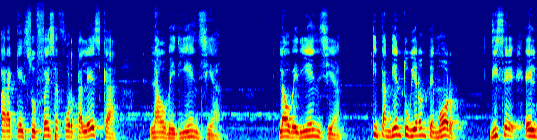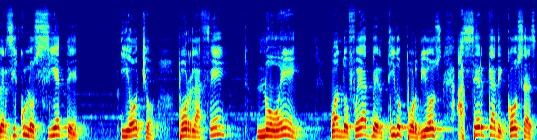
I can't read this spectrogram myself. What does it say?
para que su fe se fortalezca? La obediencia, la obediencia. Y también tuvieron temor. Dice el versículo 7 y 8, por la fe, Noé cuando fue advertido por Dios acerca de cosas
